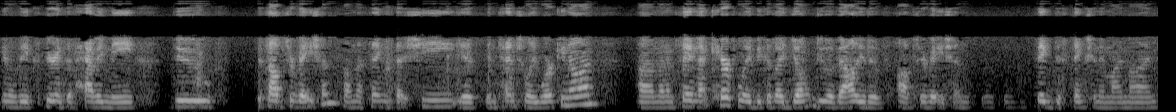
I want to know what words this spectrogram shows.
you know, the experience of having me do its observations on the things that she is intentionally working on. Um, and I'm saying that carefully because I don't do evaluative observations. This is a big distinction in my mind.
